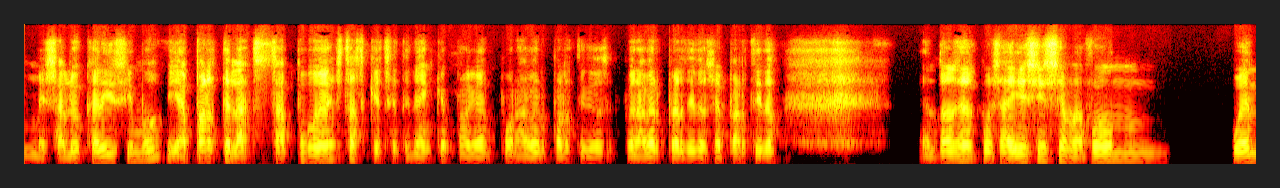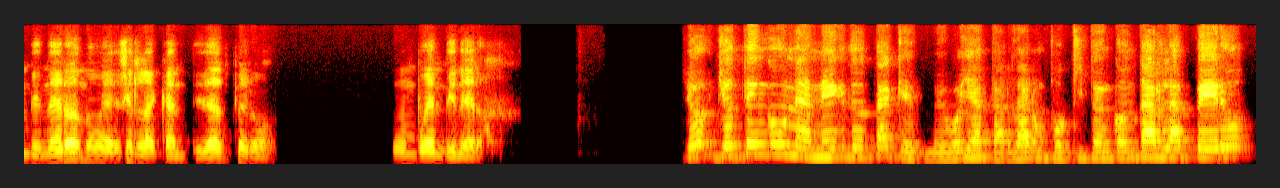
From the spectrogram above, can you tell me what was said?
me salió carísimo y aparte las apuestas que se tenían que pagar por haber partido, por haber perdido ese partido. Entonces, pues ahí sí se me fue un buen dinero, no voy a decir la cantidad, pero un buen dinero. Yo, yo tengo una anécdota que me voy a tardar un poquito en contarla, pero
